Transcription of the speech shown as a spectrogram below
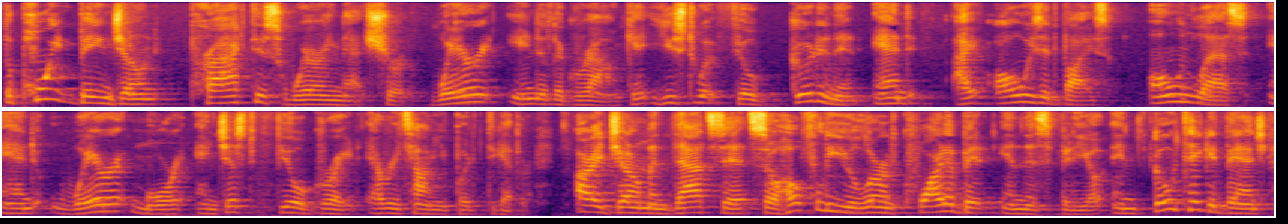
The point being, Joan, practice wearing that shirt. Wear it into the ground. Get used to it, feel good in it, and I always advise own less and wear it more and just feel great every time you put it together. All right, gentlemen, that's it. So hopefully you learned quite a bit in this video and go take advantage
